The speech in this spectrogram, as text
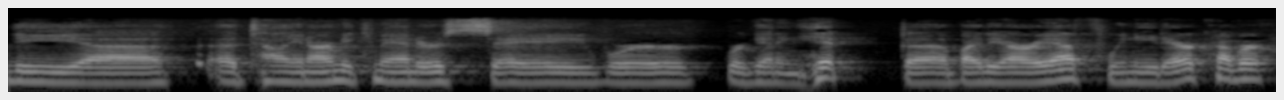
the uh, Italian army commanders say we're we're getting hit uh, by the RAF. We need air cover.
